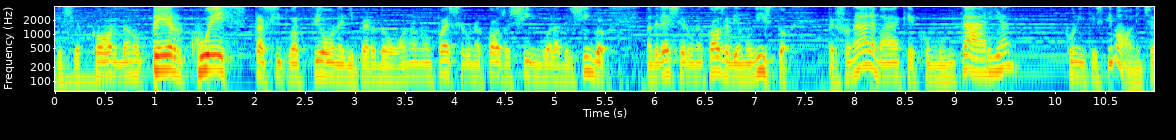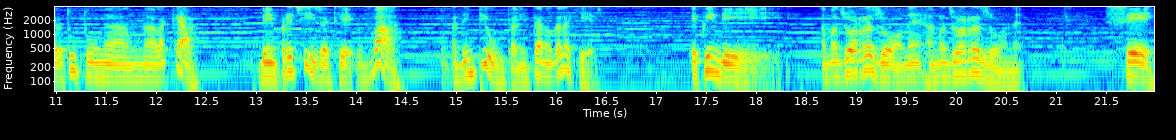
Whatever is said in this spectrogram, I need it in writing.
che si accordano per questa situazione di perdono, non può essere una cosa singola del singolo, ma deve essere una cosa, abbiamo visto, personale ma anche comunitaria, con i testimoni, c'era tutta una, una lacà ben precisa che va adempiuta all'interno della Chiesa. E quindi a maggior ragione, a maggior ragione se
